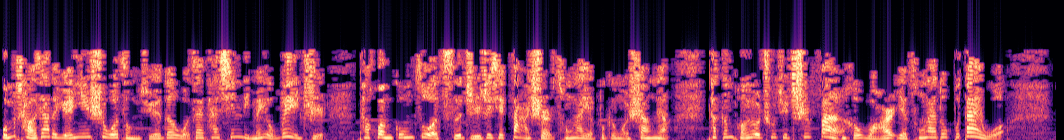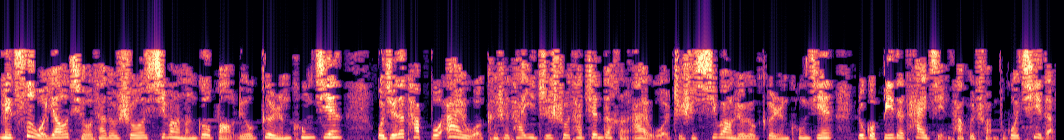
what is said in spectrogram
我们吵架的原因是我总觉得我在他心里没有位置，他换工作、我辞职这些大事儿从来也不跟我商量，他跟朋友出去吃饭和玩儿也从来都不带我，每次我要求他都说希望能够保留个人空间，我觉得他不爱我，可是他一直说他真的很爱我，只是希望留有个人空间，如果逼得太紧，他会喘不过气的。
